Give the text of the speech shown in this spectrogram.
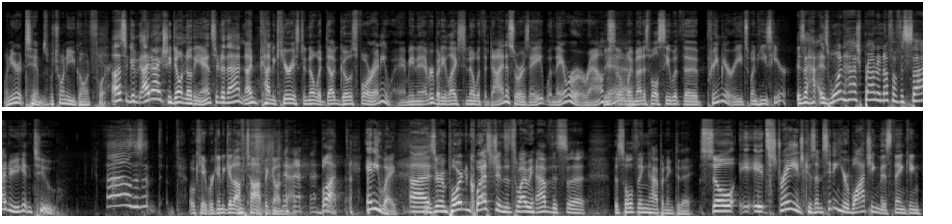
When you're at Tim's, which one are you going for? Oh, that's a good. I actually don't know the answer to that, and I'm kind of curious to know what Doug goes for anyway. I mean, everybody likes to know what the dinosaurs ate when they were around, so we might as well see what the premier eats when he's here. Is a, is one hash brown enough of a side, or are you getting two? Oh, this is okay. We're going to get off topic on that, but anyway, uh, These are important questions. That's why we have this uh, this whole thing happening today. So it's strange because I'm sitting here watching this thinking,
